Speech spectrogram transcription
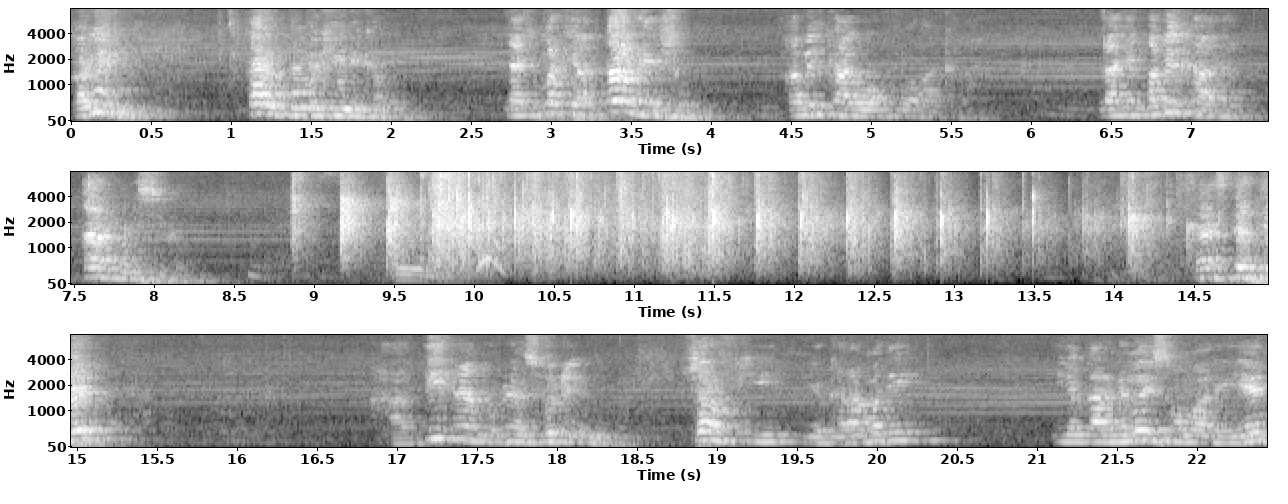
Qabiil qaran kuma keeni karo. Laakiin markii aad qaran hesho qabiilkaaga waa ku noolaan karaa. Laakiin qabiilkaaga qaran ma dhisi karo. Saas darteed haddii aan rabnaa soo celino sharafkii iyo karaamadii iyo qarannimadii soomaaliyeed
